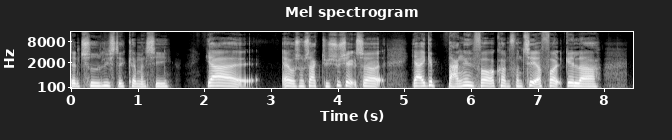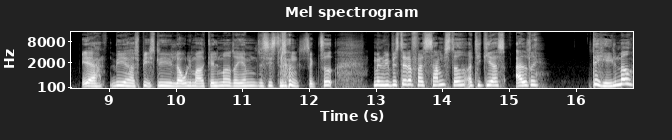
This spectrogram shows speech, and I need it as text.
den tydeligste, kan man sige. Jeg er jo som sagt dyssocial, så jeg er ikke bange for at konfrontere folk, eller ja, vi har spist lige lovlig meget grillmad derhjemme det sidste lange stykke tid. Men vi bestiller fra det samme sted, og de giver os aldrig det hele med.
